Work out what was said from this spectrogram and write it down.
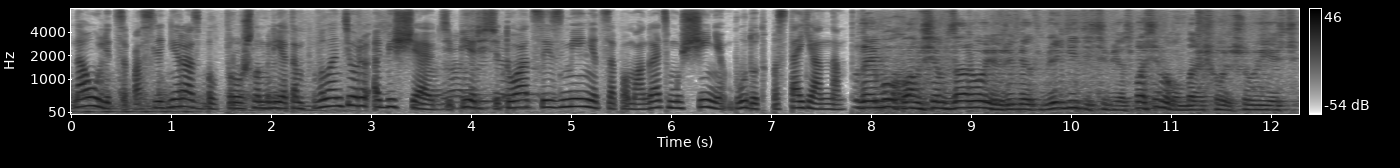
На улице последний раз был прошлым летом. Волонтеры обещают, теперь ситуация изменится, помогать мужчине будут постоянно. Дай Бог вам всем здоровья, ребят, берегите себя. Спасибо вам большое, что вы есть.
